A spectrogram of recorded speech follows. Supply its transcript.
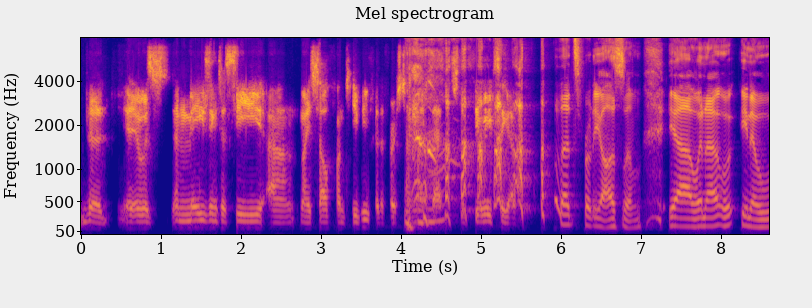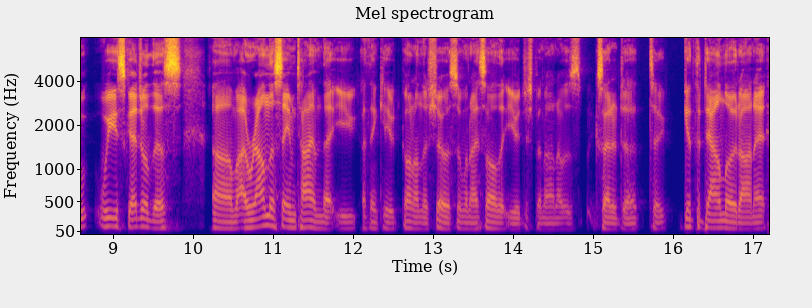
the, it was amazing to see um, myself on TV for the first time like that just a few weeks ago. That's pretty awesome. Yeah, when I you know we scheduled this um, around the same time that you I think you'd gone on the show. So when I saw that you had just been on, I was excited to to get the download on it.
